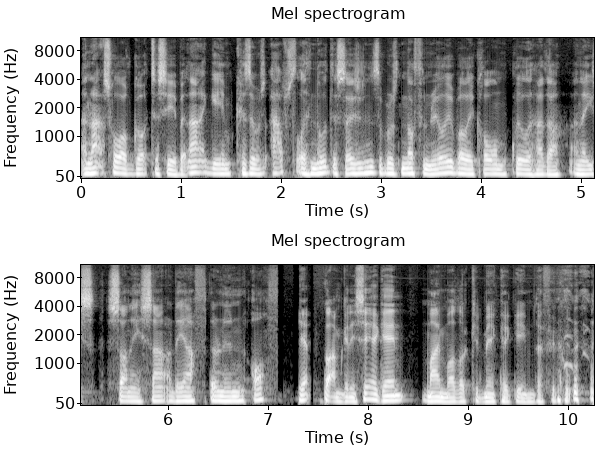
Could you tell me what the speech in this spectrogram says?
And that's all I've got to say about that game because there was absolutely no decisions. There was nothing really. Willie Collum clearly had a, a nice sunny Saturday afternoon off. Yep. But I'm going to say again, my mother could make a game difficult.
